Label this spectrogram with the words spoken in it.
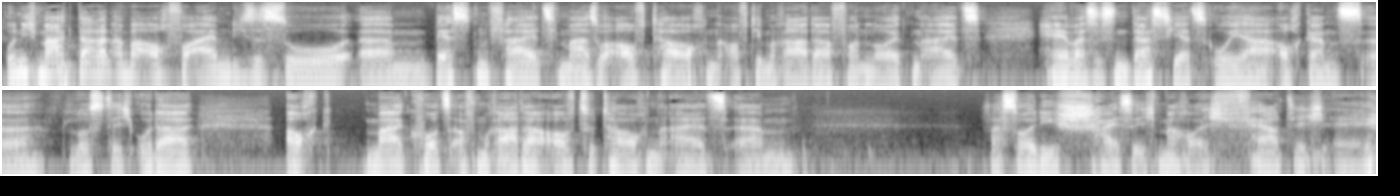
Und ich mag daran aber auch vor allem dieses so ähm, bestenfalls mal so auftauchen auf dem Radar von Leuten als, hä, was ist denn das jetzt? Oh ja, auch ganz äh, lustig. Oder auch mal kurz auf dem Radar aufzutauchen als, ähm, was soll die Scheiße, ich mache euch fertig, ey.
